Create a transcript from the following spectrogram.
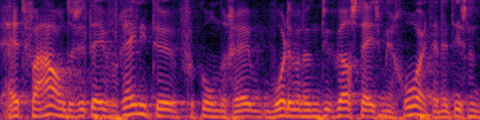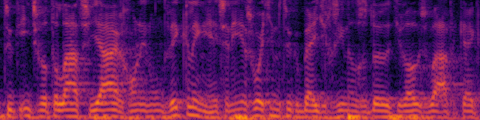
het verhaal, dus het evangelie te verkondigen, worden we natuurlijk wel steeds meer gehoord. En het is natuurlijk iets wat de laatste jaren gewoon in ontwikkeling is. En eerst word je natuurlijk een beetje gezien als het leutje rozenwater. Kijk,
